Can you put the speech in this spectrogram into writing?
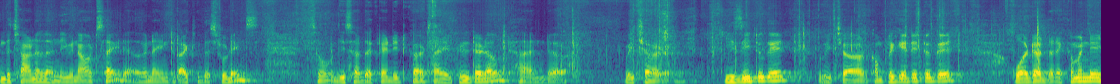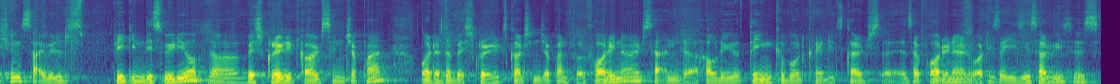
in the channel and even outside uh, when I interact with the students. So these are the credit cards I filtered out and which are easy to get, which are complicated to get, what are the recommendations. I will speak in this video the best credit cards in Japan, what are the best credit cards in Japan for foreigners and uh, how do you think about credit cards uh, as a foreigner, what is the easy services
